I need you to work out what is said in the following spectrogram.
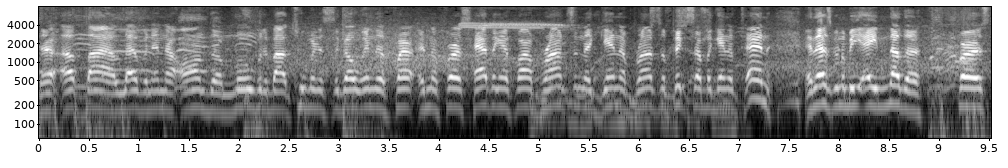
They're up by 11 and they're on the move with about two minutes to go in the, in the first half. They can find Bronson again, and Bronson picks up again of 10. And that's going to be another first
